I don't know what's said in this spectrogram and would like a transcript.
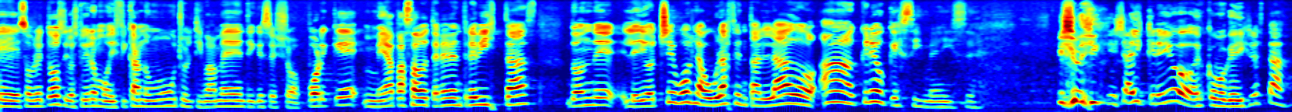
Eh, sobre todo si lo estuvieron modificando mucho últimamente y qué sé yo, porque me ha pasado de tener entrevistas donde le digo, che, vos laburaste en tal lado, ah, creo que sí, me dice. Y yo dije, ya el creo, es como que dije, ya está.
